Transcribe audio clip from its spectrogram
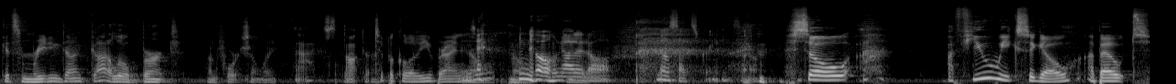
get some reading done. Got a little burnt, unfortunately. That's not But, uh, typical of you, Brian, is No, it? no. No, not at all. No sunscreen. So. So, a few weeks ago, about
